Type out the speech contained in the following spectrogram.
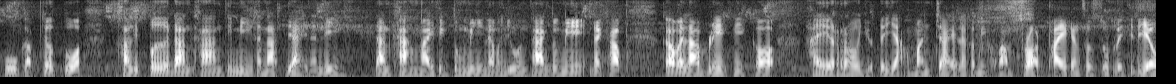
คู่กับเจ้าตัวคาลิเปอร์ด้านข้างที่มีขนาดใหญ่นั่นเอง ด้านข้างหมายถึงตรงนี้นะมันอยู่ข้างๆตรงนี้นะครับ ก็เวลาเบรกนี่ก็ให้เราหยุดได้อย่างมั่นใจ แล้วก็มีความปลอดภัยกันสุดๆเลยทีเดียว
